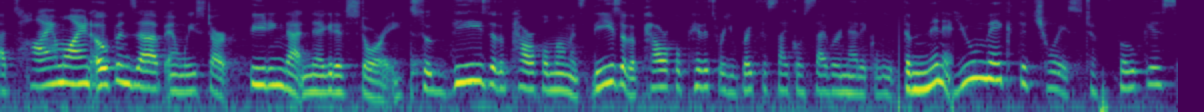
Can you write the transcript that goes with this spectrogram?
A timeline opens up and we start feeding that negative story. So these are the powerful moments. These are the powerful pivots where you break the psycho cybernetic loop. The minute you make the choice to focus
